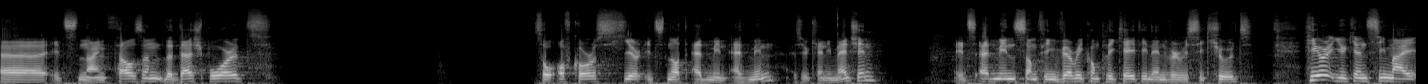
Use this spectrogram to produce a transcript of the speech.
Uh, it's 9,000. The dashboard. So of course here it's not admin admin as you can imagine. It's admin something very complicated and very secured. Here you can see my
